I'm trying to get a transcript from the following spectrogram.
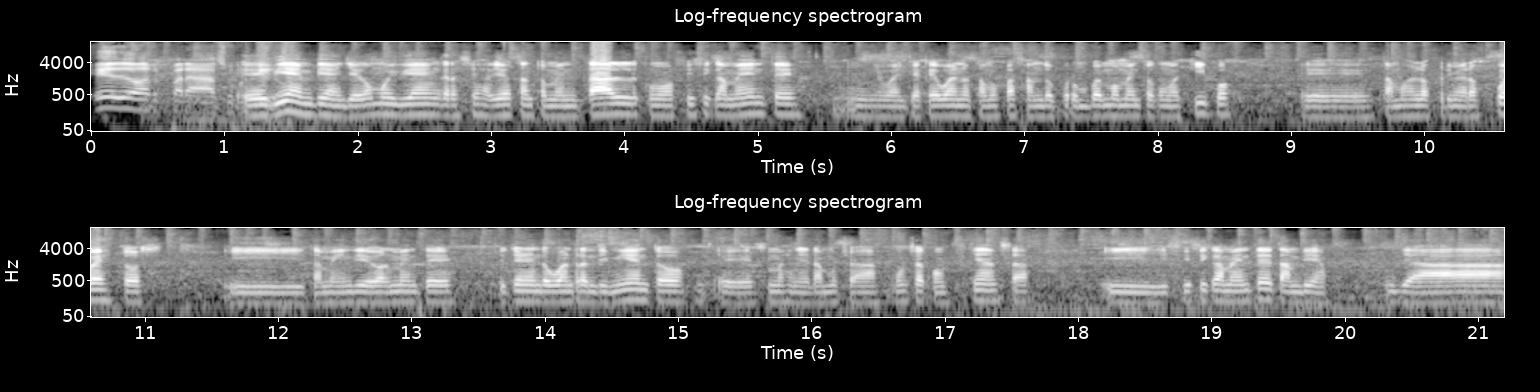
Edward, para su eh, Bien, bien, llegó muy bien, gracias a Dios, tanto mental como físicamente, mm, ya que bueno, estamos pasando por un buen momento como equipo. Eh, estamos en los primeros puestos y también individualmente estoy teniendo buen rendimiento, eh, eso me genera mucha, mucha confianza y físicamente también. Ya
